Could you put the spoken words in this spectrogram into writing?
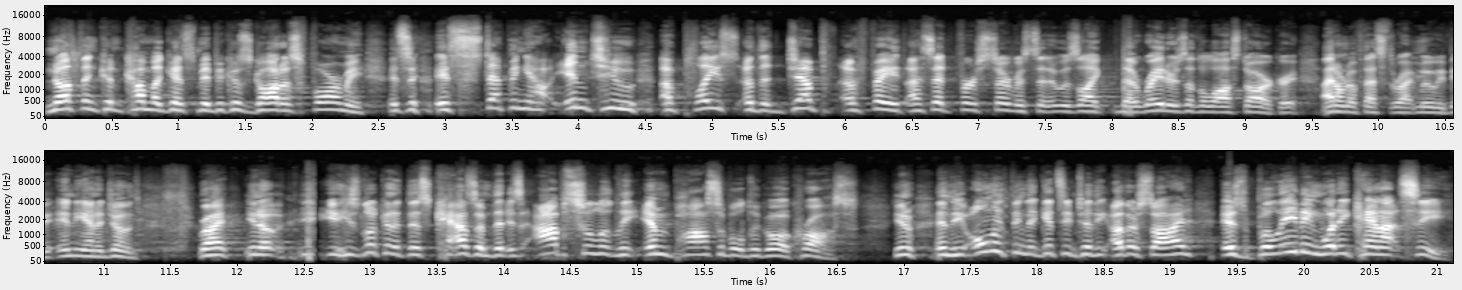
Nothing can come against me because God is for me. It's, it's stepping out into a place of the depth of faith. I said first service that it was like the Raiders of the Lost Ark, or I don't know if that's the right movie, but Indiana Jones, right? You know, he's looking at this chasm that is absolutely impossible to go across. You know, and the only thing that gets him to the other side is believing what he cannot see.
